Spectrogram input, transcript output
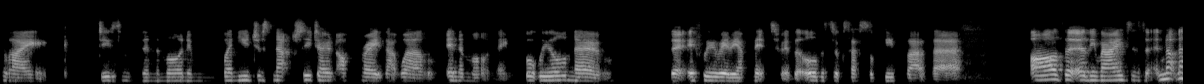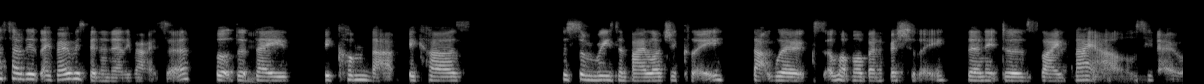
to like do something in the morning when you just naturally don't operate that well in a morning. But we all know that if we really admit to it, that all the successful people out there are the early risers, and not necessarily that they've always been an early riser, but that they become that because for some reason biologically that works a lot more beneficially than it does like night owls, you know.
